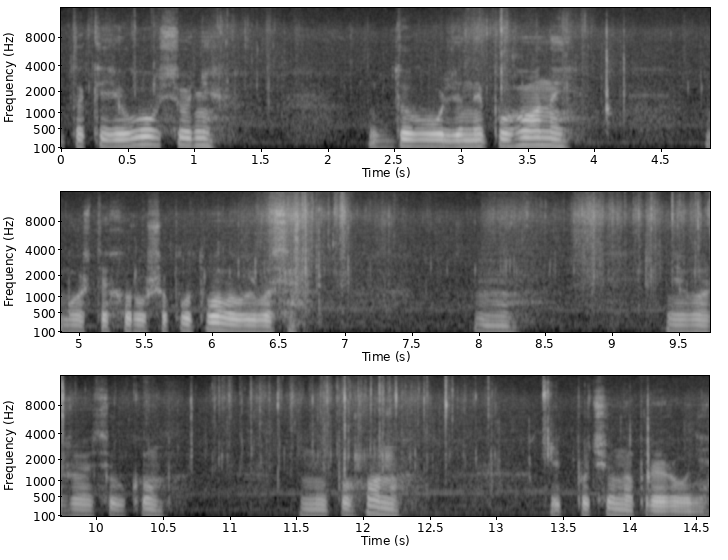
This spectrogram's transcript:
Такий улов сьогодні доволі непоганий. Бачите, хороша плотва ловилася. Я вважаю цілком непогано. Відпочив на природі.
